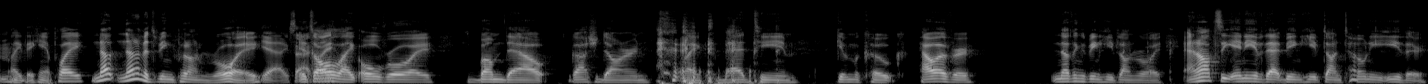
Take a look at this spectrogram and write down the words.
Mhm. like they can't play. No, none of it's being put on roy. Yeah, exactly. it's all like oh roy he's bummed out. Gosh darn. Like bad team. Give him a coke. However nothing's being heaped on roy. And i don't see any of that being heaped on tony either.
